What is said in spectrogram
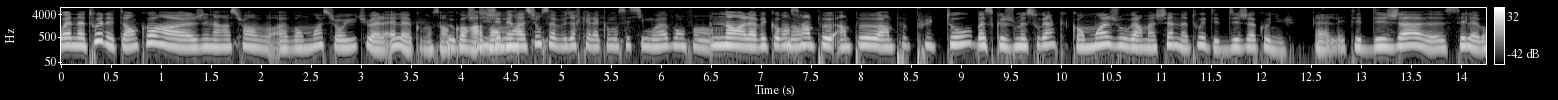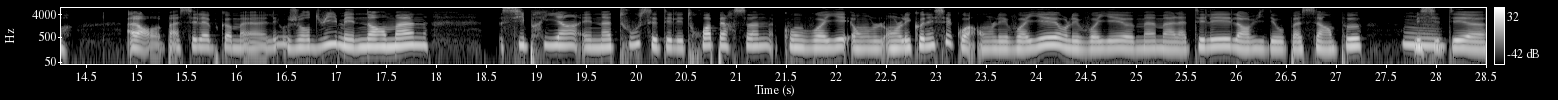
Ouais, Natou, elle était encore euh, génération av- avant moi sur YouTube. Elle, elle a commencé encore tu avant dis moi. génération, ça veut dire qu'elle a commencé six mois avant. Enfin, Non, elle avait commencé Non. un peu, un peu, un peu plus tôt parce que je me souviens que quand moi j'ai ouvert ma chaîne, Natou était déjà connue. Elle était déjà euh, célèbre. Alors pas célèbre comme elle est aujourd'hui, mais Norman, Cyprien et Natou, c'était les trois personnes qu'on voyait. On, on les connaissait quoi. On les voyait, on les voyait euh, même à la télé. Leurs vidéos passaient un peu, mais hmm. c'était. euh,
